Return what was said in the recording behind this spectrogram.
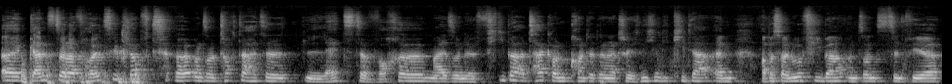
Äh, ganz doll auf Holz geklopft. Äh, unsere Tochter hatte letzte Woche mal so eine Fieberattacke und konnte dann natürlich nicht in die Kita. Ähm, aber es war nur Fieber und sonst sind wir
